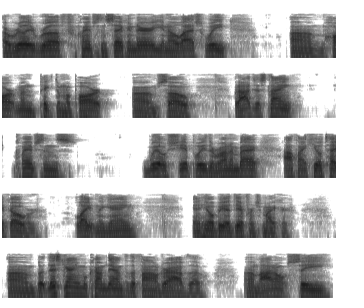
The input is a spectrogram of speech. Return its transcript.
a really rough Clemson secondary. You know, last week, um, Hartman picked them apart. Um, so, but I just think Clemson's Will Shipley, the running back, I think he'll take over late in the game and he'll be a difference maker. Um, but this game will come down to the final drive though. Um, I don't see,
